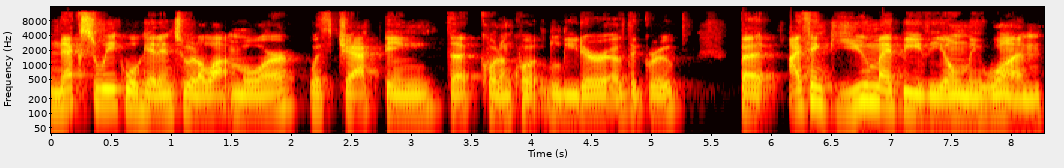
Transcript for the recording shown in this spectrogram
Next week, we'll get into it a lot more with Jack being the quote unquote leader of the group. But I think you might be the only one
